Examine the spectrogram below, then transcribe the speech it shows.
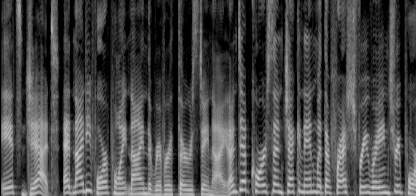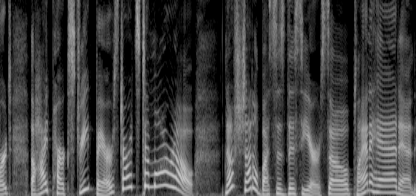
It's Jet at 94.9 The River Thursday night. I'm Deb Corson checking in with a fresh free range report. The Hyde Park Street Fair starts tomorrow. No shuttle buses this year, so plan ahead and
